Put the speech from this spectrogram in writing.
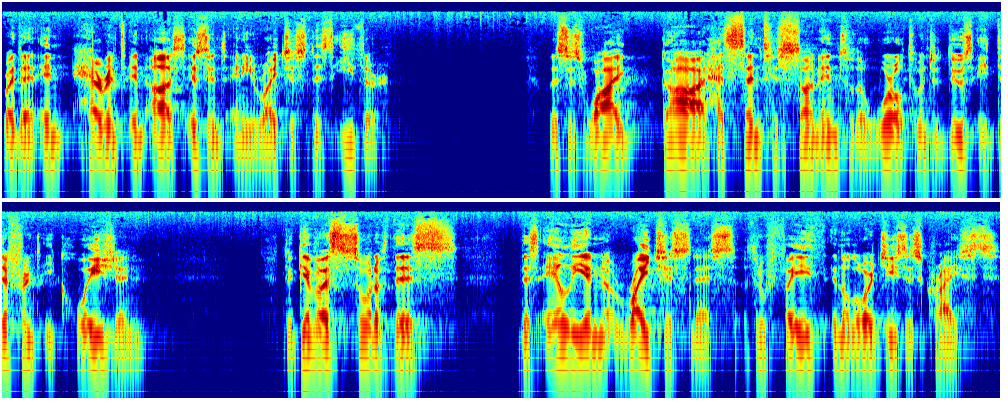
right, then inherent in us isn't any righteousness either. This is why God has sent his son into the world to introduce a different equation, to give us sort of this, this alien righteousness through faith in the Lord Jesus Christ.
